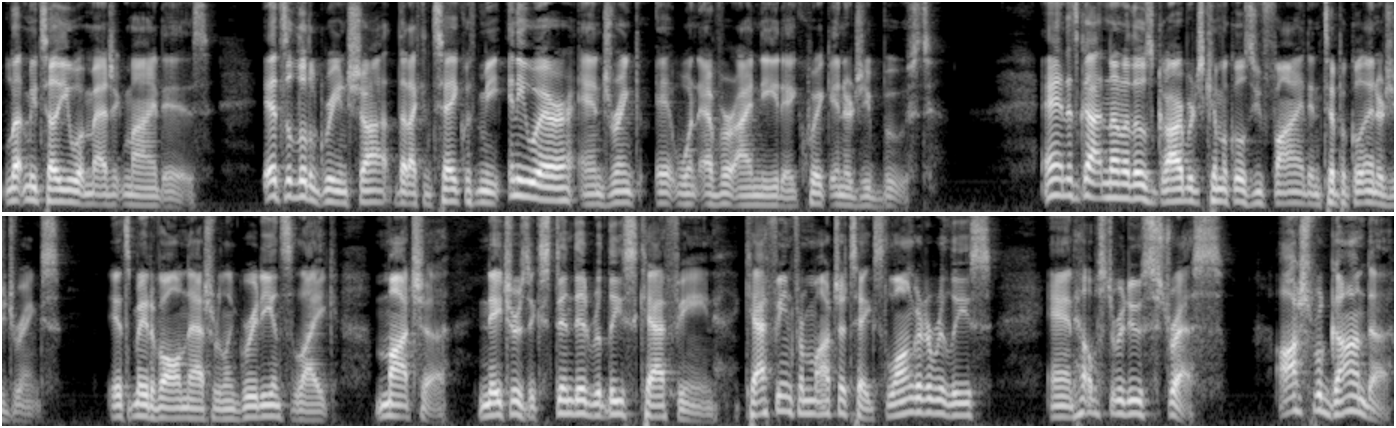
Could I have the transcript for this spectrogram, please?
let me tell you what Magic Mind is. It's a little green shot that I can take with me anywhere and drink it whenever I need a quick energy boost. And it's got none of those garbage chemicals you find in typical energy drinks. It's made of all natural ingredients like matcha, nature's extended release caffeine. Caffeine from matcha takes longer to release and helps to reduce stress. Ashwagandha,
